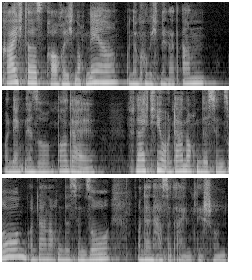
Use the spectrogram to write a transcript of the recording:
Reicht das? Brauche ich noch mehr? Und dann gucke ich mir das an und denke mir so, boah, geil. Vielleicht hier und da noch ein bisschen so und da noch ein bisschen so und dann hast du es eigentlich schon.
